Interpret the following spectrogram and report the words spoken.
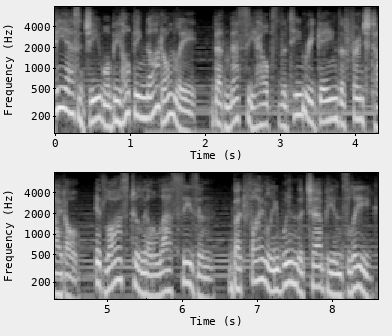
PSG will be hoping not only that Messi helps the team regain the French title it lost to Lille last season, but finally win the Champions League.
